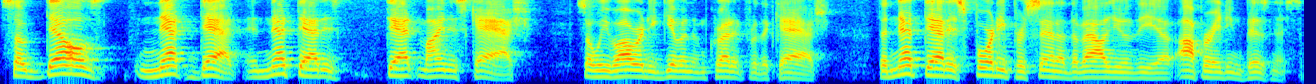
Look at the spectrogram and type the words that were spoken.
So Dell's net debt, and net debt is debt minus cash. So we've already given them credit for the cash. The net debt is 40% of the value of the uh, operating business.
